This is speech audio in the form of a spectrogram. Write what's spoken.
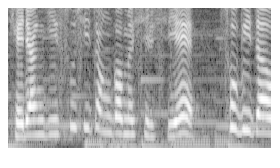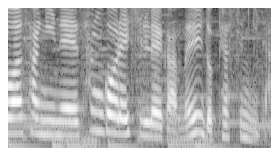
계량기 수시 점검을 실시해 소비자와 상인의 상거래 신뢰감을 높였습니다.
